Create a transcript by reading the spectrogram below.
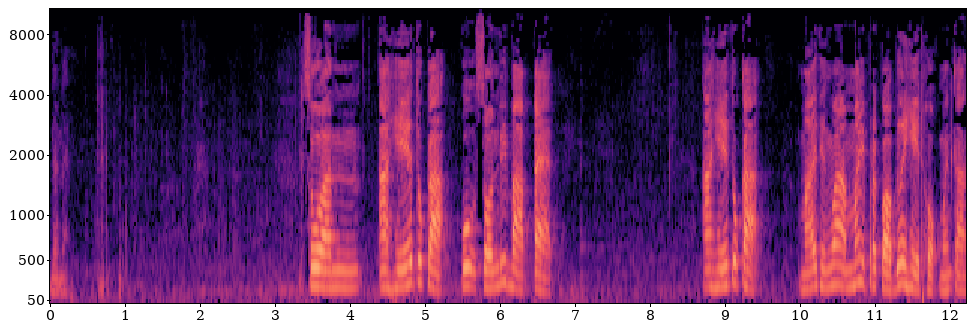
เนี่ยนะส่วนอาเหตุกะกุศลวิบากแปดอเหตุกะหมายถึงว่าไม่ประกอบด้วยเหตุหกเหมือนกัน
